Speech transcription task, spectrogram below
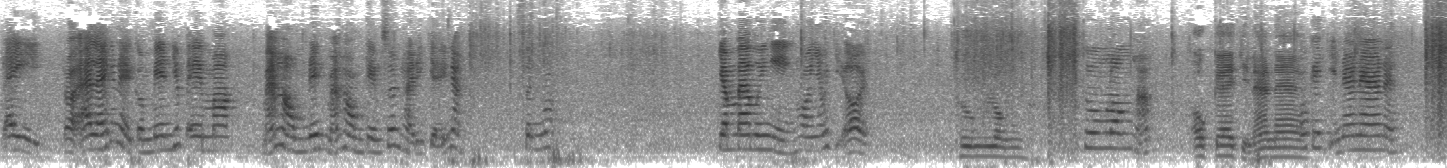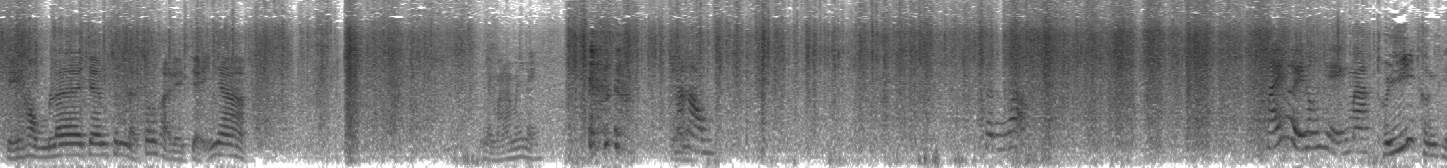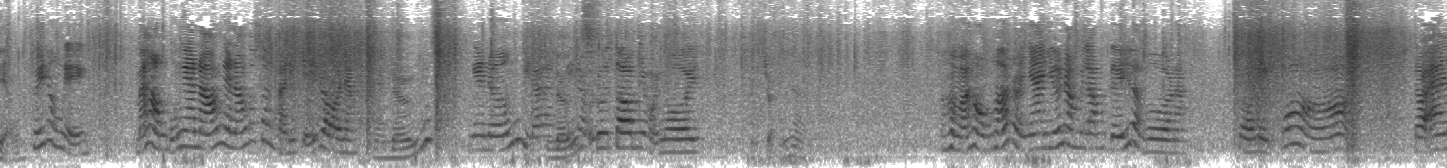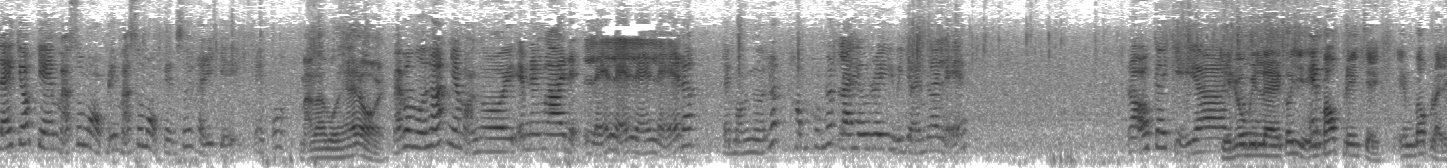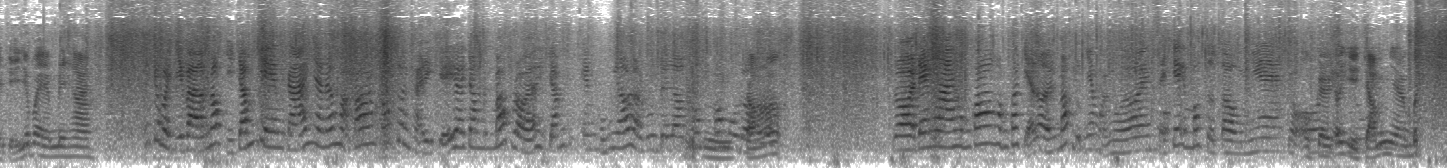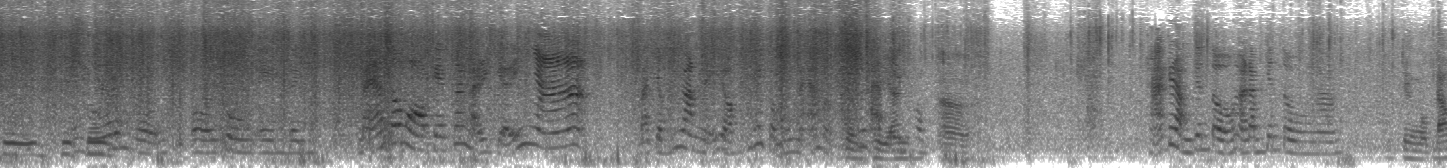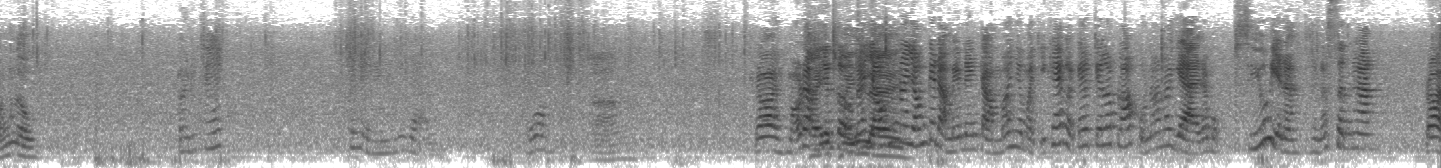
đây rồi ai lấy cái này comment giúp em ờ, mã hồng đi mã hồng kèm số điện thoại địa chỉ nè. Xinh quá. 130 ngàn thôi nha mấy chị ơi. Thương luân. Thương Luân hả? Ok chị Nana. Ok chị Nana nè chị Hồng Lê cho em xin lại số điện thoại địa chỉ nha. Này mã mấy này. Mã hồng. Xinh quá. Thấy Thùy thân thiện mà. Thúy thân thiện. Thúy thân thiện. Mã hồng cũng nghe nón nghe nón có số điện thoại địa chỉ rồi nè. Nhà nướng. Nghe nướng gì đó. Nướng. Đuôi tôm nha mọi người. Chuẩn nha. Mã hồng hết rồi nha dưới 55 kg là vừa nè. Trời đẹp quá à. Rồi ai lấy chốt cho em mã số 1 đi. Mã số 1 kèm số điện thoại địa chỉ. Đẹp quá. Mã 30 hết rồi. Mã 30 hết nha mọi người. Em đang like để lẻ lẻ lẻ lẻ đó. Tại mọi người thích không không thích like ri thì bây giờ em like lẻ. Rồi ok chị à, chị Ruby Lê có gì em- inbox đi chị? Inbox lại địa chỉ giúp em đi ha. Nói chung là chị vào inbox chị chấm cho em cái nha. Nếu mà có có số điện thoại địa chỉ ở trong inbox rồi thì chấm. Em cũng nhớ là Ruby Lân có, ừ, có mua đồ. có rồi đang like không có không có trả lời inbox được nha mọi người ơi. Sẽ check inbox từ từ nha. Trời ok ơi, có gì chấm nha. Bích chi xui. ơi thương em đi. Mã số 1 kèm số thoại địa chỉ nha. Bà Trần Thúy Anh nãy giờ không thấy comment mã mà cứ hạ em không? ờ. Hả cái đầm trên tường hả? Đầm trên tường à, chừng một đống luôn. Ơi nó khác. Cái này nó dài. Đúng không. Rồi mẫu đầm trên tường nó Thúy giống Lê. nó giống cái đầm em đang cầm á nhưng mà chỉ khác là cái cái lớp lót của nó nó dài ra một xíu vậy nè thì nó xinh ha. Rồi.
